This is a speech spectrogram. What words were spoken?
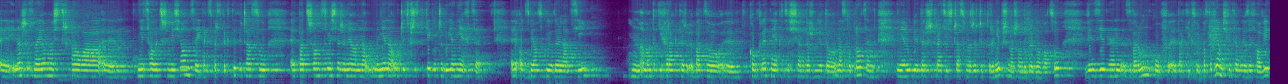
E, I nasza znajomość trwała niecałe trzy miesiące i tak z perspektywy czasu e, patrząc, myślę, że miałam mnie nauczyć wszystkiego, czego ja nie chcę od związku i od relacji. A mam taki charakter bardzo konkretny, jak w coś się angażuję, to na 100% i nie lubię też tracić czasu na rzeczy, które nie przynoszą dobrego owocu. Więc jeden z warunków y, takich, który postawiłam świętemu Józefowi,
